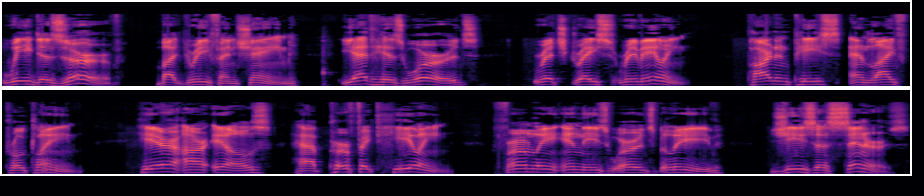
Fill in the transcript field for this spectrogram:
We deserve but grief and shame, yet his words rich grace revealing, pardon, peace, and life proclaim. Here our ills have perfect healing. Firmly in these words believe, Jesus sinners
